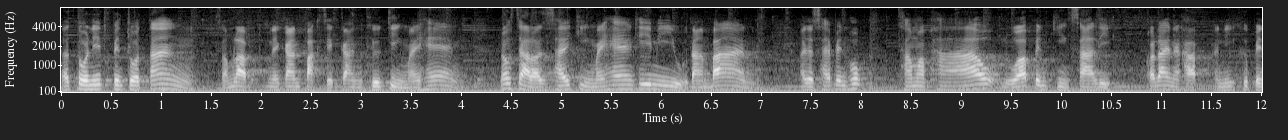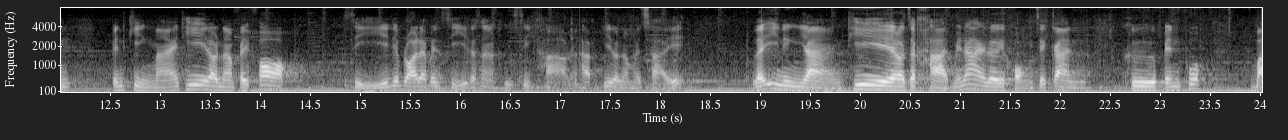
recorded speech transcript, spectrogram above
แล้วตัวนี้เป็นตัวตั้งสำหรับในการปักเจกันคือกิ่งไม้แห้ง นอกจากเราจะใช้กิ่งไม้แห้งที่มีอยู่ตามบ้าน อาจจะใช้เป็นพวกทางมะพร้าวหรือว่าเป็นกิ่งซาลิกก็ได้นะครับ อันนี้คือเป็นเป็นกิ่งไม้ที่เรานำไปฟอกสีเรียบร้อยแล้วเป็นสีลักษณะคือสีขาวนะครับ ที่เรานำมาใช้ และอีกหนึ่งอย่างที่เราจะขาดไม่ได้เลยของเจกัน คือเป็นพวกใบ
